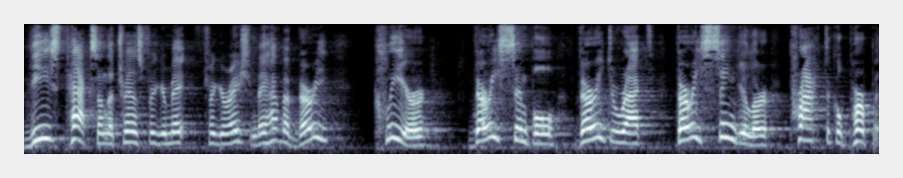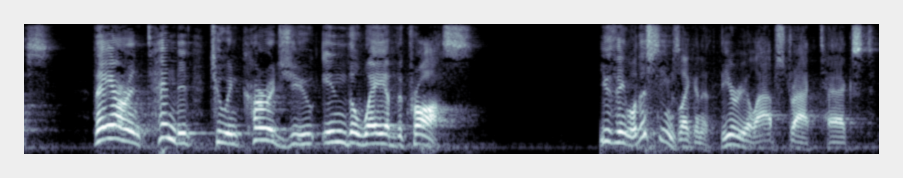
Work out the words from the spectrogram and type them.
these texts on the transfiguration, they have a very clear, very simple, very direct, very singular, practical purpose. They are intended to encourage you in the way of the cross. You think, well, this seems like an ethereal, abstract text.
